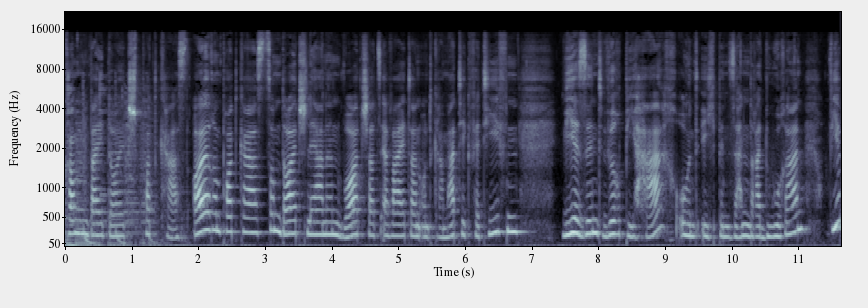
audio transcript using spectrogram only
willkommen bei Deutsch Podcast, eurem Podcast zum Deutschlernen, Wortschatz erweitern und Grammatik vertiefen. Wir sind Wirpi Hach und ich bin Sandra Duran. Wir,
